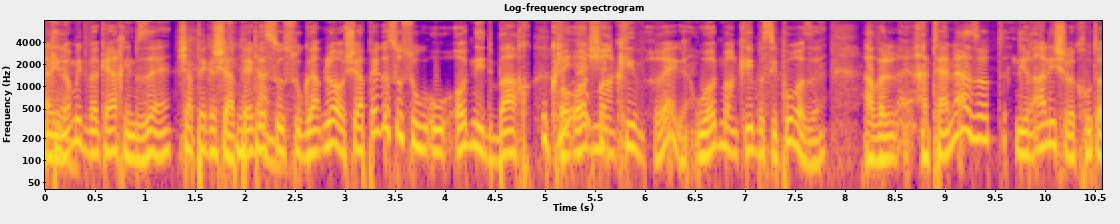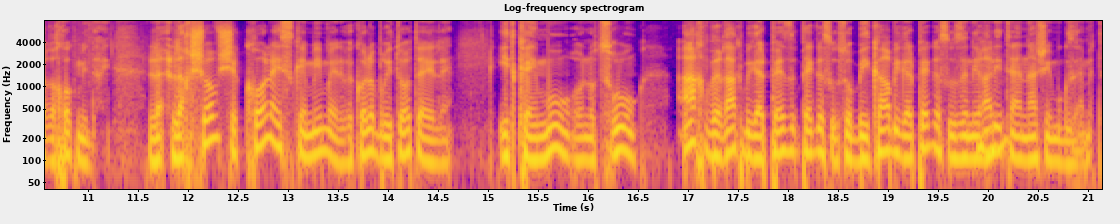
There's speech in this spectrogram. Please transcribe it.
אני כן. לא מתווכח עם זה שהפגסוס שהפגסוס הוא גם, לא, שהפגסוס הוא, הוא עוד נדבך, הוא כלי עוד נשק. מרכיב, רגע, הוא עוד מרכיב בסיפור הזה, אבל הטענה הזאת, נראה לי שלקחו אותה רחוק מדי. לחשוב שכל ההסכמים האלה וכל הבריתות האלה התקיימו או נוצרו אך ורק בגלל פז, פגסוס, או בעיקר בגלל פגסוס, זה נראה לי טענה שהיא מוגזמת.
